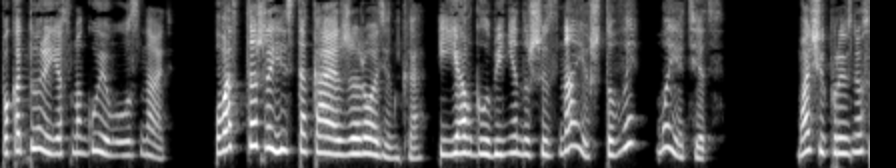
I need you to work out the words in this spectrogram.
по которой я смогу его узнать. У вас тоже есть такая же родинка, и я в глубине души знаю, что вы мой отец». Мальчик произнес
